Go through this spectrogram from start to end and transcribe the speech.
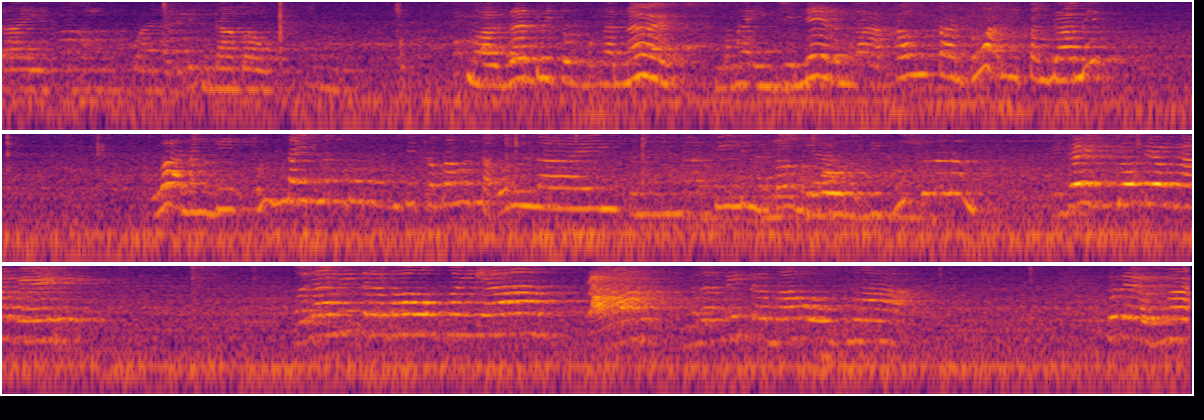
Arayos, yung kuha na, dali sa Davao. Mga graduate o mga nurse, mga engineer, mga accountant, wa ni panggamit. Wa nang di online lang daw po si trabaho na online, kanang na ceiling daw no, nagdigusto na lang. Isa yung joke yung namin. Wala may trabaho kaya. Wala may trabaho ma. Isa na yung nga.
